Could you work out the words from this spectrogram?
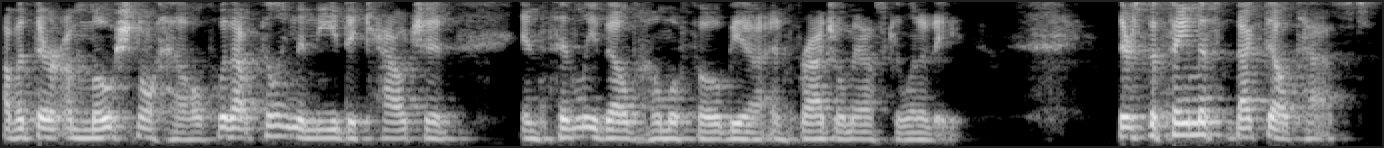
about their emotional health without feeling the need to couch it in thinly veiled homophobia and fragile masculinity. There's the famous Bechdel test,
